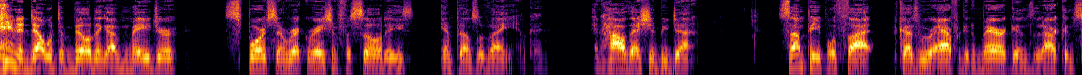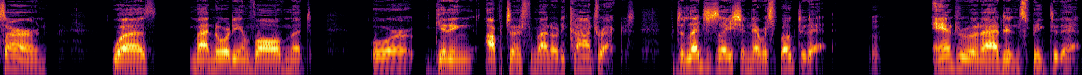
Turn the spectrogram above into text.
And it dealt with the building of major sports and recreation facilities in Pennsylvania Okay. and how that should be done. Some people thought because we were African Americans that our concern was minority involvement or getting opportunities for minority contractors. But the legislation never spoke to that. Andrew and I didn't speak to that.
